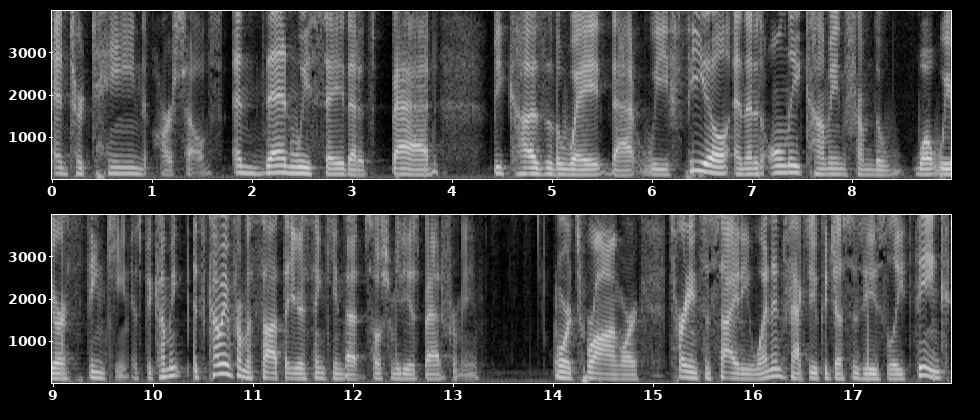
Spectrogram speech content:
entertain ourselves. And then we say that it's bad because of the way that we feel and that is only coming from the what we are thinking. It's becoming it's coming from a thought that you're thinking that social media is bad for me or it's wrong or it's hurting society when in fact you could just as easily think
